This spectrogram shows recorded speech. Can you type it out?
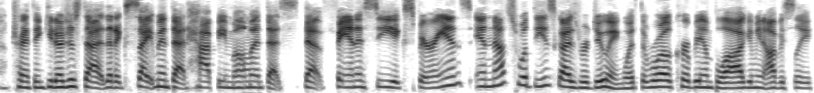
I'm trying to think, you know, just that, that excitement, that happy moment, that's that fantasy experience. And that's what these guys were doing with the Royal Caribbean blog. I mean, obviously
